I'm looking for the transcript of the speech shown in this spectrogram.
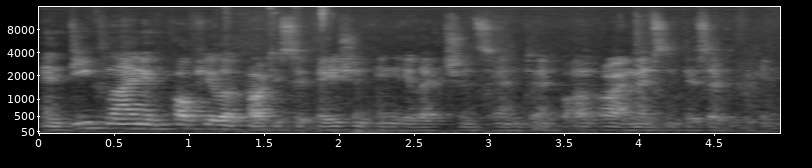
and declining popular participation in elections. And, and I mentioned this at the beginning.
